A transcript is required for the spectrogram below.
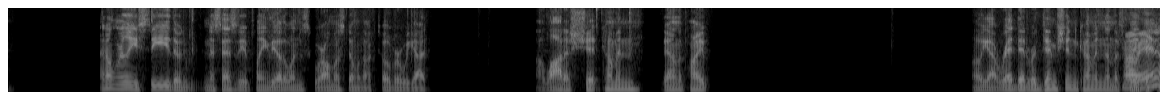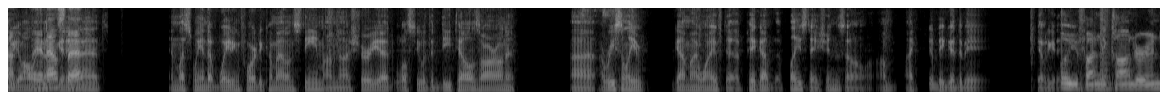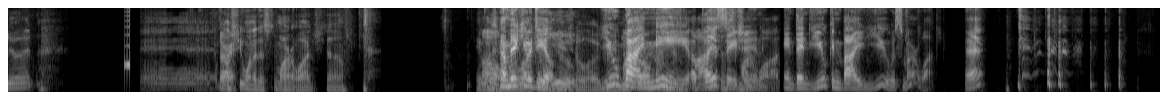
I don't really see the necessity of playing the other ones. We're almost done with October. We got a lot of shit coming down the pipe. Oh, we got Red Dead Redemption coming on the fifth. Oh, yeah. If we all They end up getting that. that. Unless we end up waiting for it to come out on Steam, I'm not sure yet. We'll see what the details are on it. Uh, I recently got my wife to pick up the PlayStation, so I'm I should be good to be able to get it. Oh, you finally conned her into it? Eh, well, she wanted a smartwatch, so. It Oh, I'll make you a deal. you. You buy me a PlayStation, and then you can buy you a smartwatch. Eh?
